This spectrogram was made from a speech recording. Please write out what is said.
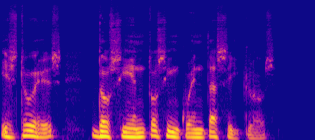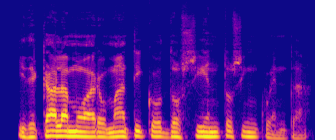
esto es, doscientos cincuenta ciclos, y de cálamo aromático doscientos cincuenta,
